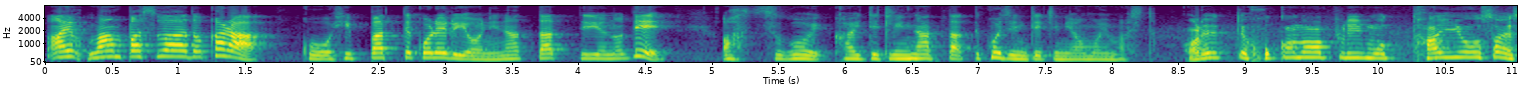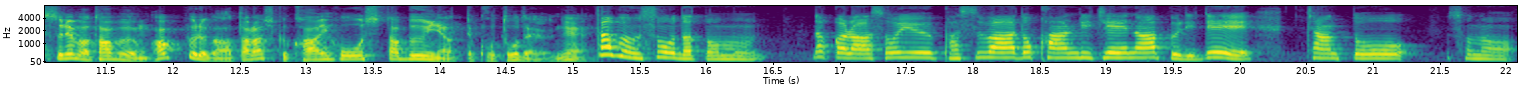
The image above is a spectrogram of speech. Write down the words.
ワンパスワードからこう引っ張ってこれるようになったっていうのであすごい快適になったって個人的には思いました。あれって他のアプリも対応さえすれば多分アップルが新しく開放した分野ってことだよね。多分そうだと思うだからそういうパスワード管理系のアプリでちゃんとその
